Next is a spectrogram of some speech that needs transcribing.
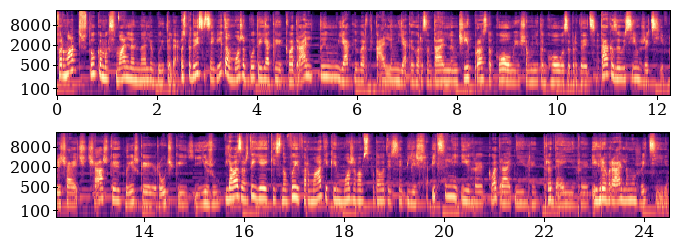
Формат штука максимальна на любителя. Ось подивіться, це відео може бути як і квадратним, як і вертикальним, як і горизонтальним, чи просто колом, якщо мені так голову забердеться. Так за усім в житті, включаючи чашки, книжки, ручки, їжу. Для вас завжди є якийсь новий формат, який може вам сподобатися більше. Піксельні ігри, квадратні ігри, 3D-ігри, ігри в реальному житті.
